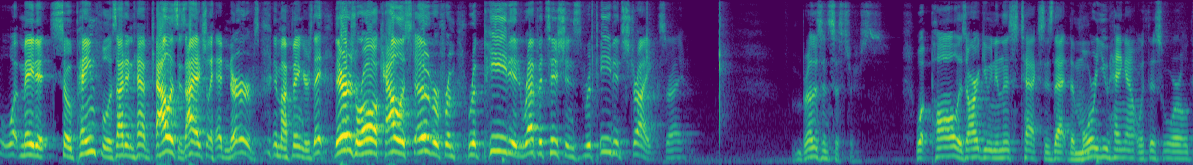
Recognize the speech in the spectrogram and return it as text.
What made it so painful is I didn't have calluses. I actually had nerves in my fingers. They, theirs were all calloused over from repeated repetitions, repeated strikes, right? Brothers and sisters, what Paul is arguing in this text is that the more you hang out with this world,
